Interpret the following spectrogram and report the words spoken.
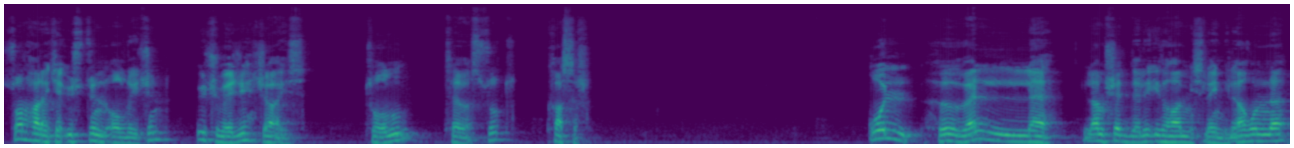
Son hareke üstün olduğu için üç vecih caiz. Tul, tevessut, kasır. Kul huvelle lam şeddeli idgam misleyn bila gunne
